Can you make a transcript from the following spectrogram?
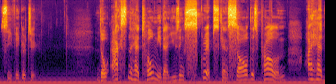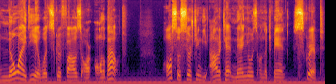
See figure 2. Though Axton had told me that using scripts can solve this problem, I had no idea what script files are all about. Also searching the AutoCAD manuals on the command script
